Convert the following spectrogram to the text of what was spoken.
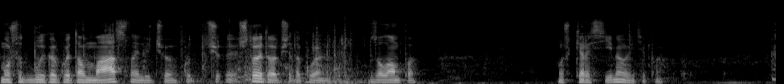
Может тут будет какое-то масло или что? Что это вообще такое за лампа? Может керосиновая типа?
